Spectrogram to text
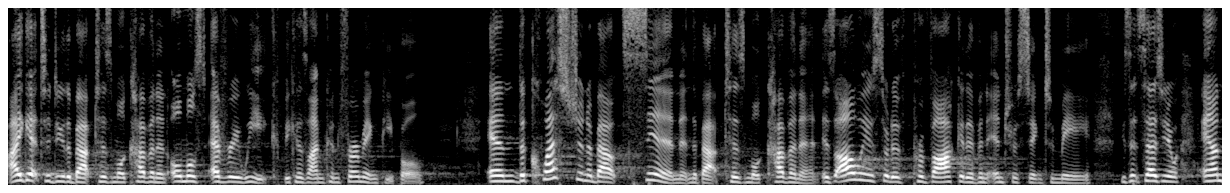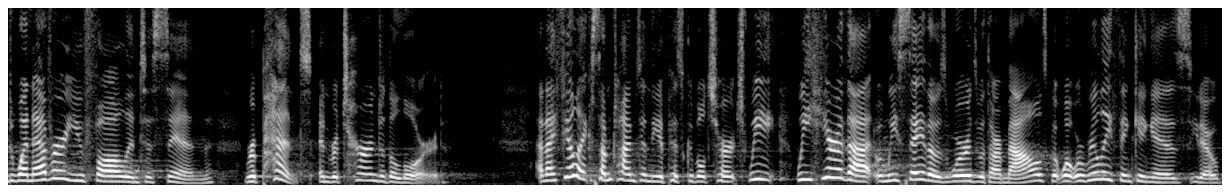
I get to do the baptismal covenant almost every week because I'm confirming people. And the question about sin in the baptismal covenant is always sort of provocative and interesting to me because it says, you know, and whenever you fall into sin, repent and return to the Lord. And I feel like sometimes in the Episcopal Church, we, we hear that when we say those words with our mouths, but what we're really thinking is, you know,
